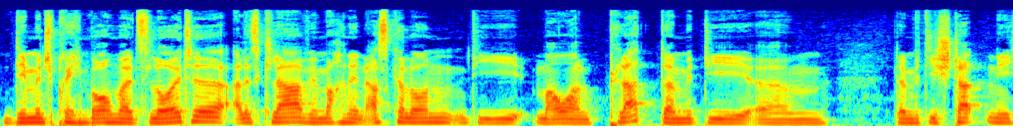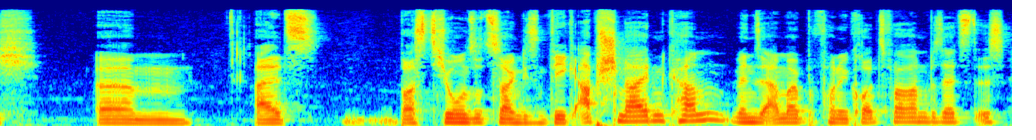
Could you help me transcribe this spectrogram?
Dementsprechend brauchen wir jetzt Leute. Alles klar, wir machen in Askalon die Mauern platt, damit die, ähm, damit die Stadt nicht ähm, als Bastion sozusagen diesen Weg abschneiden kann, wenn sie einmal von den Kreuzfahrern besetzt ist.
